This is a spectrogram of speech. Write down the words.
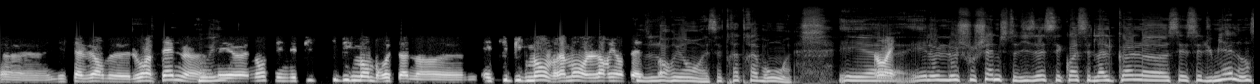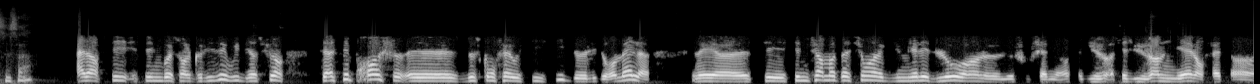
euh, des saveurs de lointaines, Oui. mais euh, non, c'est une épice typiquement bretonne hein, euh, et typiquement vraiment lorientaise. De Lorient, ouais, c'est très très bon. ouais. Et, euh, Ouais. et le, le chouchen, je te disais, c'est quoi? C'est de l'alcool, euh, c'est c'est du miel, hein, c'est ça? Alors, c'est c'est une boisson alcoolisée, oui, bien sûr. C'est assez proche euh, de ce qu'on fait aussi ici, de l'hydromel. Mais euh, c'est c'est une fermentation avec du miel et de l'eau, hein, le, le chouchen. Hein. C'est du, c'est du vin de miel, en fait. Hein.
